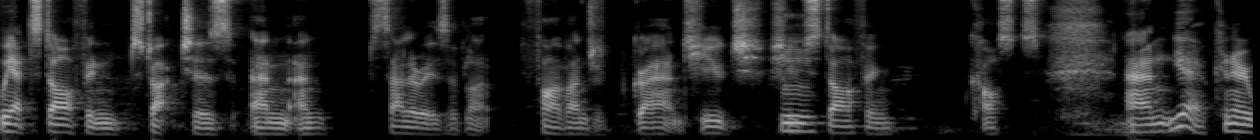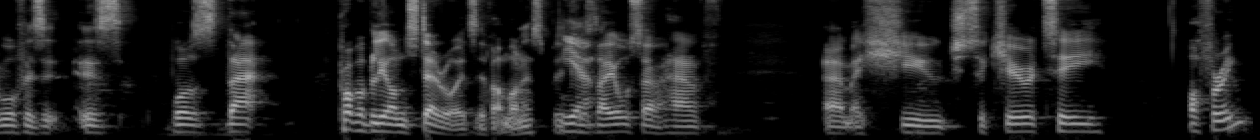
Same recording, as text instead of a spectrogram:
We had staffing structures and and salaries of like five hundred grand, huge huge Mm. staffing costs, and yeah, Canary Wharf is is was that probably on steroids if I'm honest, because Yeah. they also have um, a huge security offering.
